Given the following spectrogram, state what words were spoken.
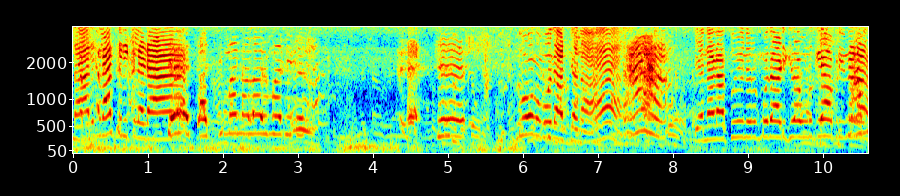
நான் அதுக்கெல்லாம் சிரிக்கலடா. சத்தியமா நல்லா இருக்க மாட்டேங்குது. தூங்கும் போது அடிச்சானா? என்னடா தூயின் இருக்கும் போது அடிக்குதா உனக்கு? அப்படின்னா நான்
